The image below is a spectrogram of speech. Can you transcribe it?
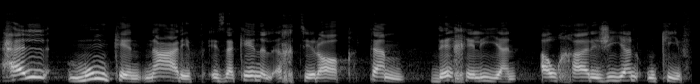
هل ممكن نعرف إذا كان الاختراق تم داخليا أو خارجيا وكيف؟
